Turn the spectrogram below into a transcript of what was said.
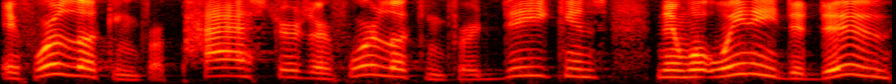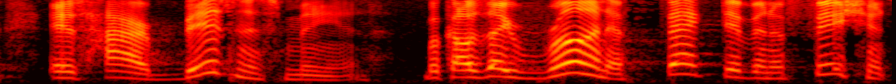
if we're looking for pastors or if we're looking for deacons, then what we need to do is hire businessmen because they run effective and efficient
